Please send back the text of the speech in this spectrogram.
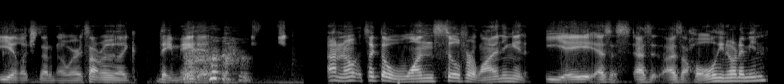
EA Legends out of nowhere. It's not really like they made it. I don't know. It's like the one silver lining in EA as a as a, as a whole. You know what I mean?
